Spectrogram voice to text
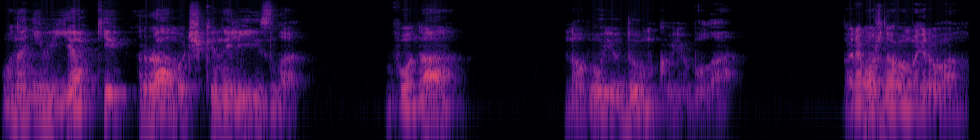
вона ні в які рамочки не лізла, вона новою думкою була. Переможного миру вам!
